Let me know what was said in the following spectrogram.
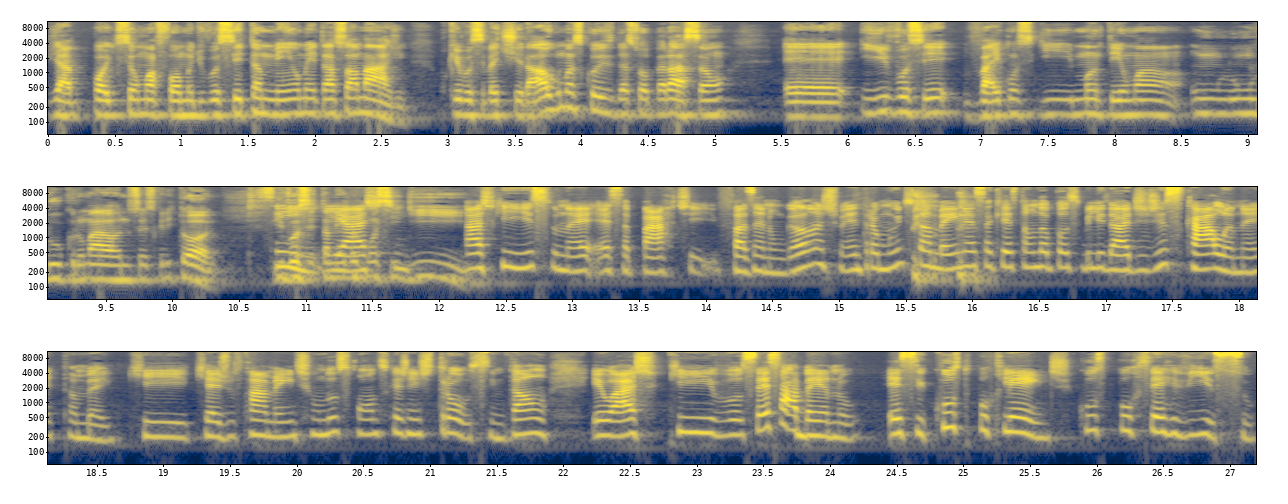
já pode ser uma forma de você também aumentar a sua margem, porque você vai tirar algumas coisas da sua operação é, e você vai conseguir manter uma, um, um lucro maior no seu escritório. Sim, e você também e vai conseguir. Que, acho que isso, né, essa parte fazendo um gancho, entra muito também nessa questão da possibilidade de escala, né, também, que, que é justamente um dos pontos que a gente trouxe. Então, eu acho que você sabendo esse custo por cliente, custo por serviço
